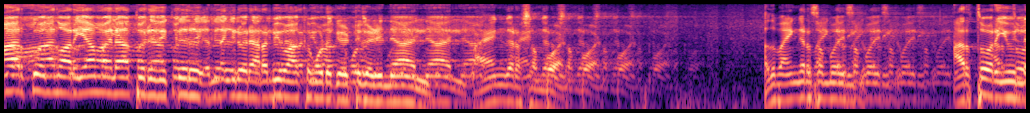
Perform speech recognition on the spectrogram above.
ആർക്കും ഒന്നും അറിയാൻ മേലാത്തൊരു ദിക്കർ എന്തെങ്കിലും ഒരു അറബി വാക്കും കൂടെ കേട്ട് കഴിഞ്ഞാൽ ഭയങ്കര സംഭവം അത് ഭയങ്കര സംഭവം അർത്ഥം അറിയൂല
